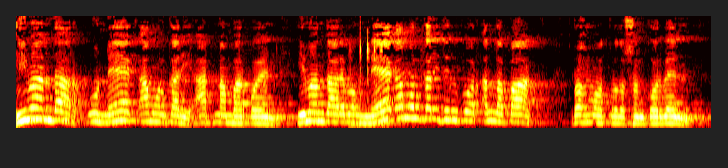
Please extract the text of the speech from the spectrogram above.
ইমানদার ও ন্যাক আমলকারী, আট নাম্বার পয়েন্ট, ইমানদার এবং ন্যাক আমলকারীদের উপর আল্লাহ পাক রহমত প্রদর্শন করবেন।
